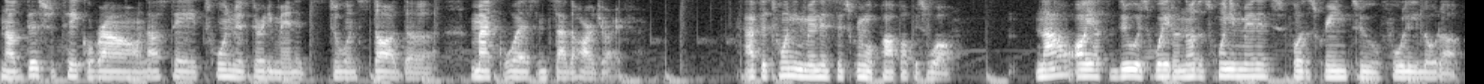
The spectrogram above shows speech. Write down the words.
Now this should take around, I'll say 20 to 30 minutes to install the Mac OS inside the hard drive. After 20 minutes, the screen will pop up as well. Now, all you have to do is wait another 20 minutes for the screen to fully load up.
